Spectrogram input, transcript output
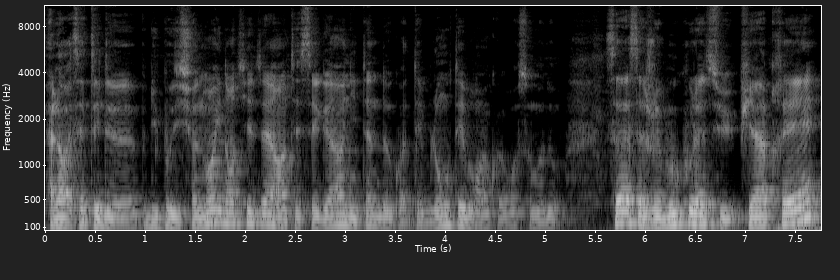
Alors c'était du positionnement identitaire, hein, t'es Sega Nintendo, quoi. T'es blond ou t'es brun, quoi, grosso modo. Ça, ça jouait beaucoup là-dessus. Puis après,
